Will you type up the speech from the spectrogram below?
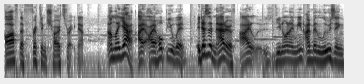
off the freaking charts right now. I'm like, yeah, I, I hope you win. It doesn't matter if I lose. Do you know what I mean? I've been losing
